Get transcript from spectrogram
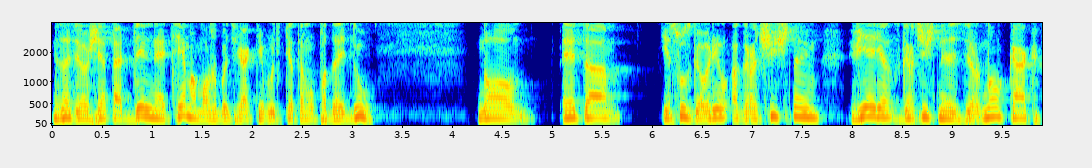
Знаете, вообще это отдельная тема, может быть, как-нибудь к этому подойду. Но это Иисус говорил о горчичной вере с горчичное зерно, как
